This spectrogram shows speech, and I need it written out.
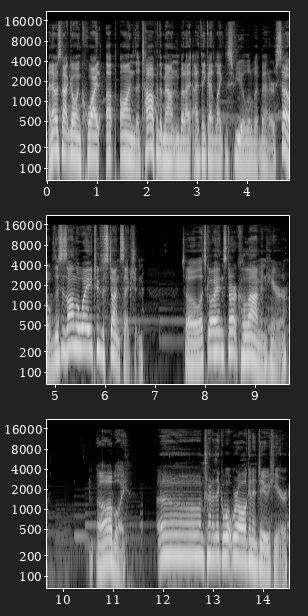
I know it's not going quite up on the top of the mountain, but I, I, think I'd like this view a little bit better. So, this is on the way to the stunt section. So, let's go ahead and start climbing here. Oh, boy. Oh, I'm trying to think of what we're all going to do here.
